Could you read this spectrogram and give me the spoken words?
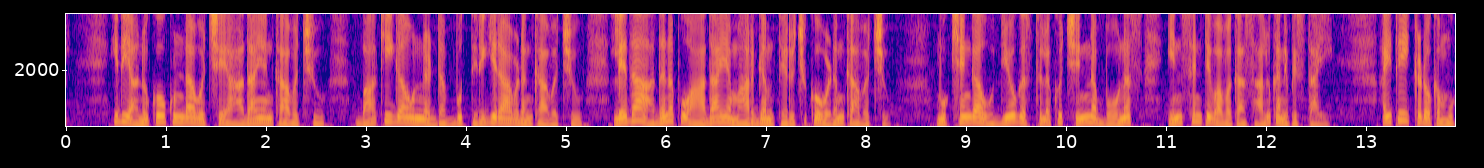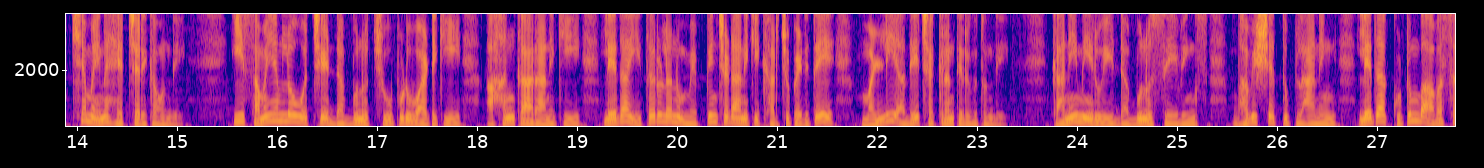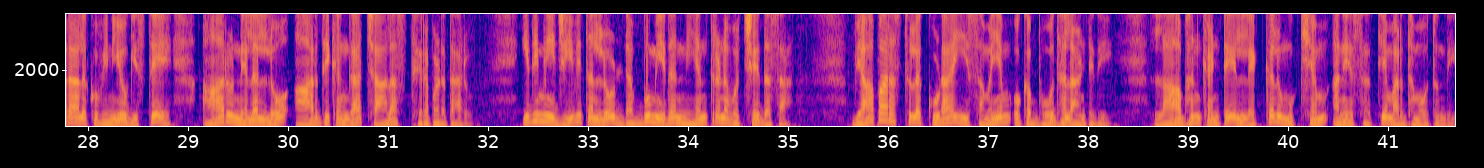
ఇది అనుకోకుండా వచ్చే ఆదాయం కావచ్చు బాకీగా ఉన్న డబ్బు తిరిగి రావడం కావచ్చు లేదా అదనపు ఆదాయ మార్గం తెరుచుకోవడం కావచ్చు. ముఖ్యంగా ఉద్యోగస్తులకు చిన్న బోనస్ ఇన్సెంటివ్ అవకాశాలు కనిపిస్తాయి. అయితే ఇక్కడ ఒక ముఖ్యమైన హెచ్చరిక ఉంది. ఈ సమయంలో వచ్చే డబ్బును చూపుడు వాటికి అహంకారానికి లేదా ఇతరులను మెప్పించడానికి ఖర్చు పెడితే మళ్ళీ అదే చక్రం తిరుగుతుంది. కానీ మీరు ఈ డబ్బును సేవింగ్స్ భవిష్యత్తు ప్లానింగ్ లేదా కుటుంబ అవసరాలకు వినియోగిస్తే ఆరు నెలల్లో ఆర్థికంగా చాలా స్థిరపడతారు. ఇది మీ జీవితంలో డబ్బు మీద నియంత్రణ వచ్చే దశ. వ్యాపారస్తులకు కూడా ఈ సమయం ఒక బోధ లాంటిది. లాభం కంటే లెక్కలు ముఖ్యం అనే సత్యం అర్థమవుతుంది.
